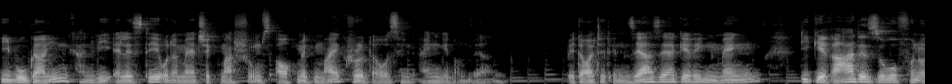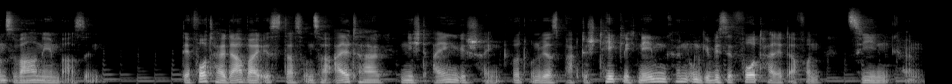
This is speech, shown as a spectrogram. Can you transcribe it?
Ibogain kann wie LSD oder Magic Mushrooms auch mit Microdosing eingenommen werden bedeutet in sehr, sehr geringen Mengen, die gerade so von uns wahrnehmbar sind. Der Vorteil dabei ist, dass unser Alltag nicht eingeschränkt wird und wir es praktisch täglich nehmen können und gewisse Vorteile davon ziehen können.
